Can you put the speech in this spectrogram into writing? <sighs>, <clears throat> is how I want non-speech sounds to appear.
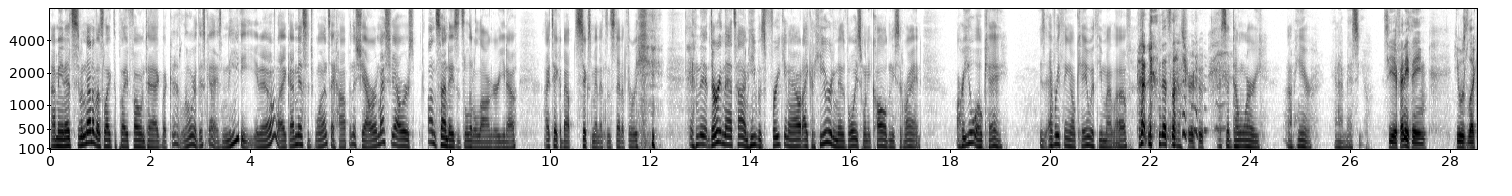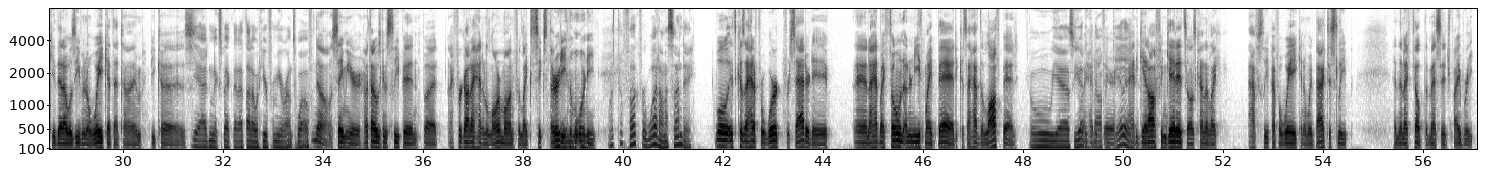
I mean, it's none of us like to play phone tag, but good lord, this guy is needy, you know? Like I message once, I hop in the shower, and my showers on Sundays it's a little longer, you know. I take about six minutes instead of three. <laughs> and then during that time, he was freaking out. I could hear it in his voice when he called and he said, Ryan, are you okay? Is everything okay with you, my love? <laughs> That's not true. I said, Don't worry. I'm here and I miss you. See, if anything, he was lucky that I was even awake at that time because Yeah, I didn't expect that. I thought I would hear from you around 12. No, same here. I thought I was gonna sleep in, but I forgot I had an alarm on for like six thirty in the morning. What the fuck for what on a Sunday? Well, it's because I had it for work for Saturday, and I had my phone underneath my bed because I have the loft bed. Oh yeah, so you So had to get off there. and get it. I had to get off and get it, so I was kind of like half asleep, half awake, and I went back to sleep, and then I felt the message vibrate.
